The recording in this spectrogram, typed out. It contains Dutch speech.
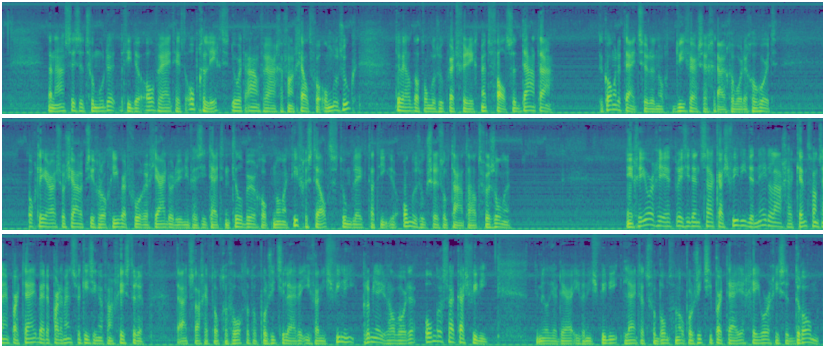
Daarnaast is het vermoeden dat hij de overheid heeft opgelicht door het aanvragen van geld voor onderzoek, terwijl dat onderzoek werd verricht met valse data. De komende tijd zullen nog diverse getuigen worden gehoord. Hoogleraar sociale psychologie werd vorig jaar door de Universiteit in Tilburg op non-actief gesteld. Toen bleek dat hij onderzoeksresultaten had verzonnen. In Georgië heeft president Saakashvili de nederlaag erkend van zijn partij bij de parlementsverkiezingen van gisteren. De uitslag heeft tot gevolg dat oppositieleider Ivanishvili premier zal worden onder Saakashvili. De miljardair Ivanishvili leidt het verbond van oppositiepartijen Georgische Droom.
